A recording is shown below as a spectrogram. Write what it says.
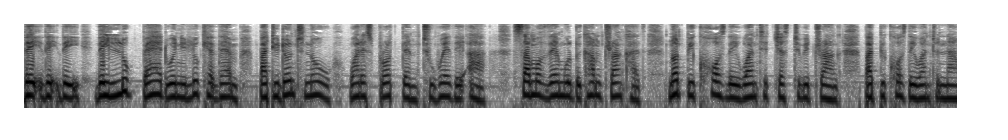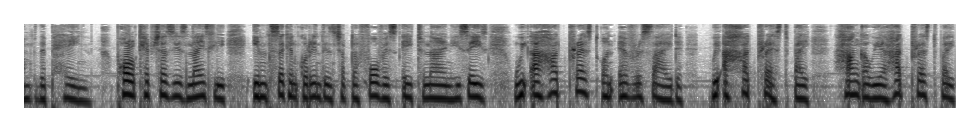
They, they, they, they look bad when you look at them, but you don't know what has brought them to where they are. Some of them will become drunkards, not because they wanted just to be drunk, but because they want to numb the pain. Paul captures this nicely in 2 Corinthians chapter 4, verse 8 to 9. He says, We are hard pressed on every side we are hard pressed by hunger. We are hard pressed by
